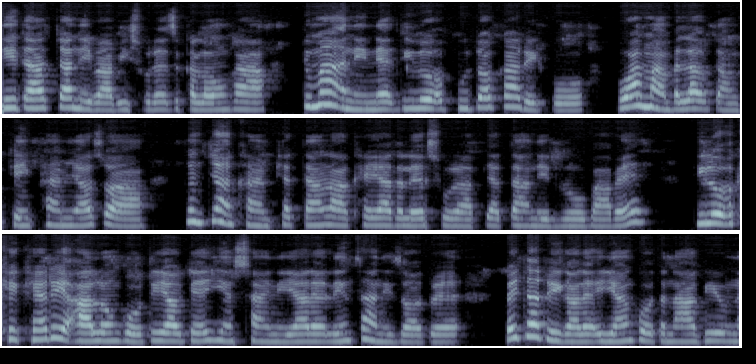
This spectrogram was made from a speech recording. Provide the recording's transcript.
နေသားကျနေပါပြီဆိုတဲ့စကားလုံးကသူမအနေနဲ့ဒီလိုအပူတော့ကတွေကိုဘဝမှာဘလောက်တောင်ကြိမ်ဖန်များစွာကြံ့ကြံ့ခံဖြတ်တန်းလာခဲ့ရတယ်လဲဆိုတာပြသနေတယ်လို့ပါပဲ။ ဒီလိုအခက်ခဲတွေအားလုံးကိုတယောက်တည်းရင်ဆိုင်နေရတဲ့လင်းဆန်နေသောအတွက်ဗိတ္တတွေကလည်းအယံကိုတနာကိယုဏ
